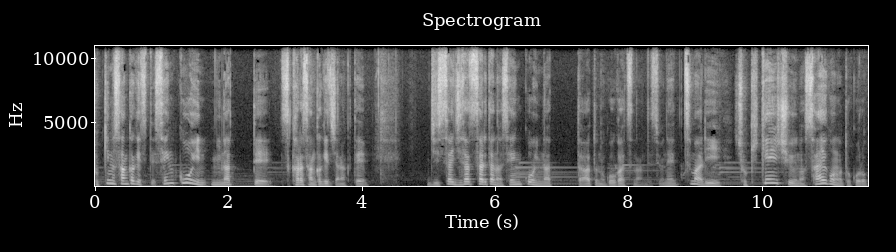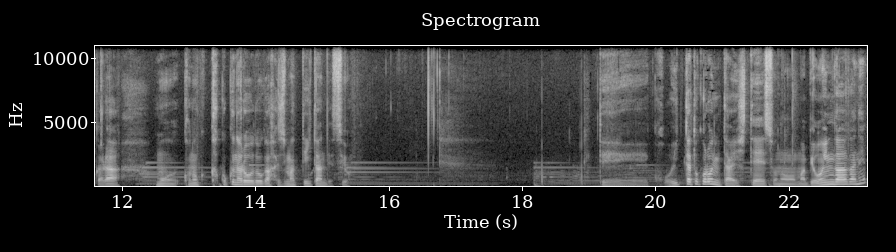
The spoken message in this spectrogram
直近の3ヶ月って選考医になってから3ヶ月じゃなくて実際自殺されたのは選考医になった後の5月なんですよねつまり初期研修の最後のところからもうこの過酷な労働が始まっていたんですよ。でこういったところに対してその、まあ、病院側がね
